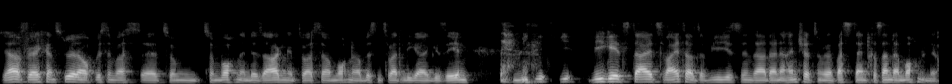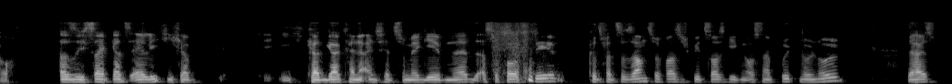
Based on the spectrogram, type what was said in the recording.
ja, vielleicht kannst du ja auch ein bisschen was äh, zum, zum Wochenende sagen. Du hast ja am Wochenende ein bisschen zweite Liga gesehen. Wie, wie, wie geht es da jetzt weiter? Also wie denn da deine Einschätzung oder was ist da interessant am Wochenende auch? Also ich sage ganz ehrlich, ich habe ich kann gar keine Einschätzung mehr geben. Ne? Also VfB, kurz mal zusammenzufassen, spielt zu Hause gegen Osnabrück 0-0. Der HSV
